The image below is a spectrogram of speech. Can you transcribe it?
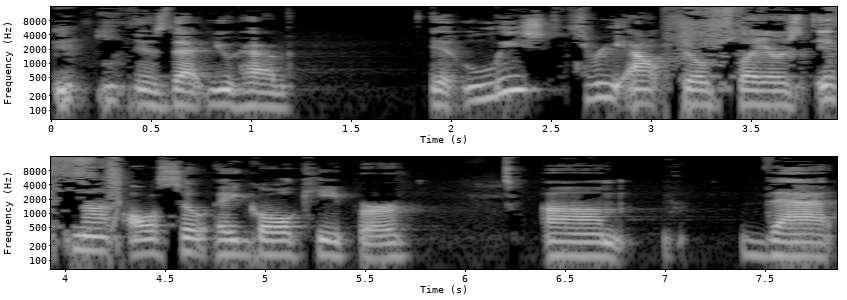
is that you have at least three outfield players, if not also a goalkeeper, um, that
